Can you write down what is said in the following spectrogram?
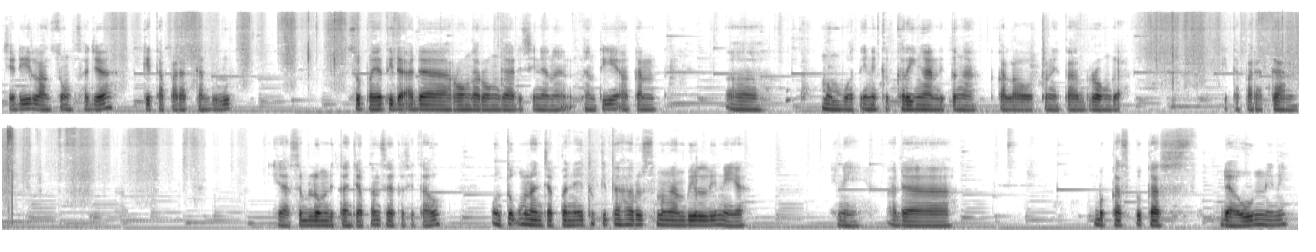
Jadi langsung saja kita padatkan dulu. Supaya tidak ada rongga-rongga di sini. Nanti akan uh, membuat ini kekeringan di tengah kalau ternyata berongga. Kita padatkan. Ya sebelum ditancapkan saya kasih tahu. Untuk menancapkannya itu kita harus mengambil ini ya. Ini ada bekas-bekas daun ini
